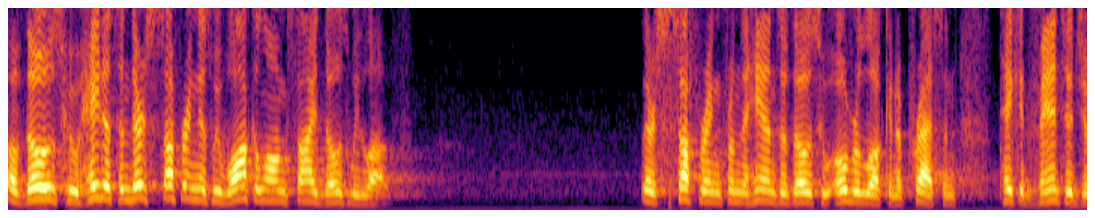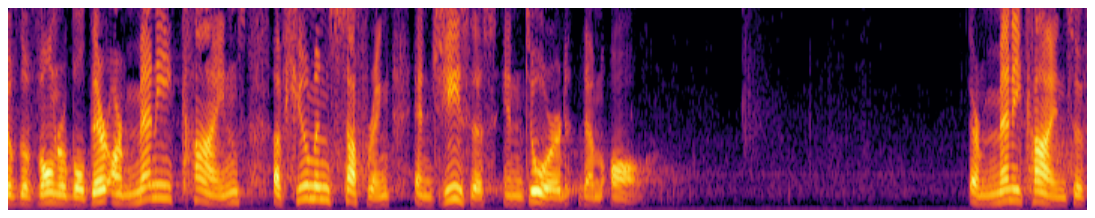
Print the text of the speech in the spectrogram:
of those who hate us, and there's suffering as we walk alongside those we love. There's suffering from the hands of those who overlook and oppress and take advantage of the vulnerable. There are many kinds of human suffering, and Jesus endured them all. There are many kinds of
